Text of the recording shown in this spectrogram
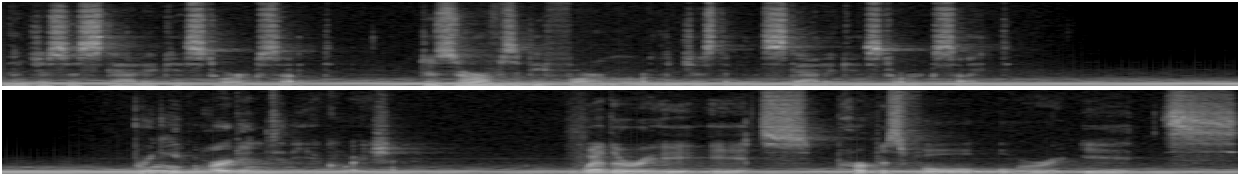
than just a static historic site. Deserves to be far more than just a static historic site. Bringing art into the equation, whether it's purposeful or it's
